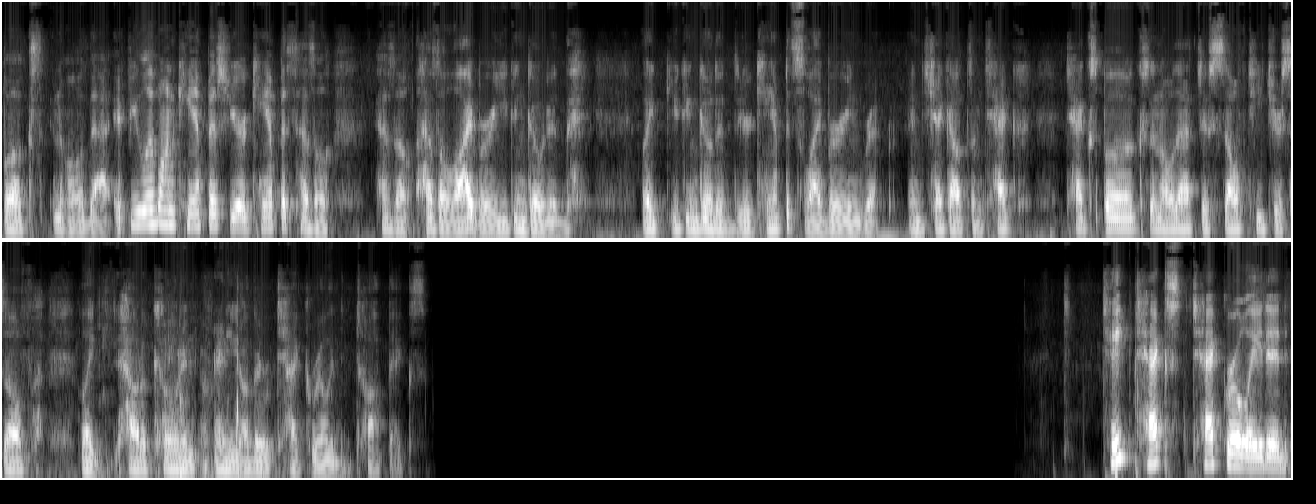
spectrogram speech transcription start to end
books and all that. If you live on campus, your campus has a has a has a library. You can go to like you can go to your campus library and and check out some tech textbooks and all that to self teach yourself like how to code and any other tech related topics. Take text tech related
